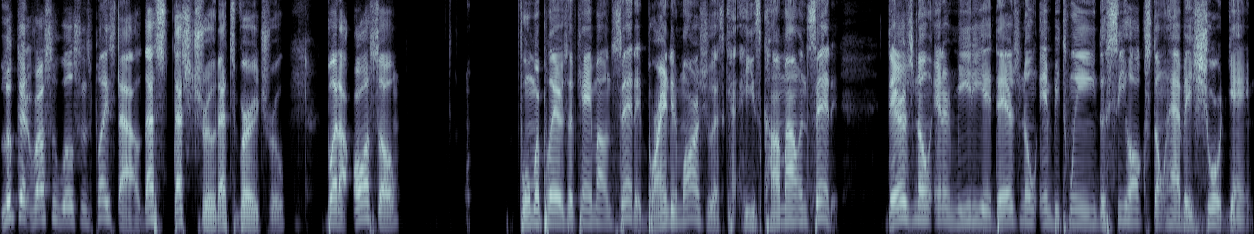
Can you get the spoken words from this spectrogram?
look at Russell Wilson's play style." That's that's true. That's very true. But I also Former players have came out and said it. Brandon Marshall has he's come out and said it. There's no intermediate. There's no in between. The Seahawks don't have a short game.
